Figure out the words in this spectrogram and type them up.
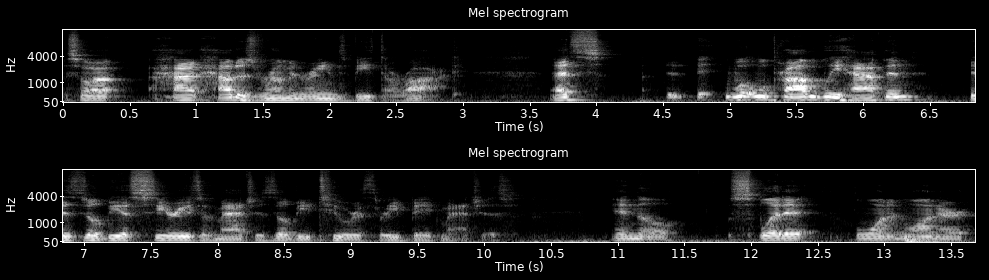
So, uh, how, how does Roman Reigns beat The Rock? That's it- what will probably happen. Is there'll be a series of matches. There'll be two or three big matches, and they'll split it one and one or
